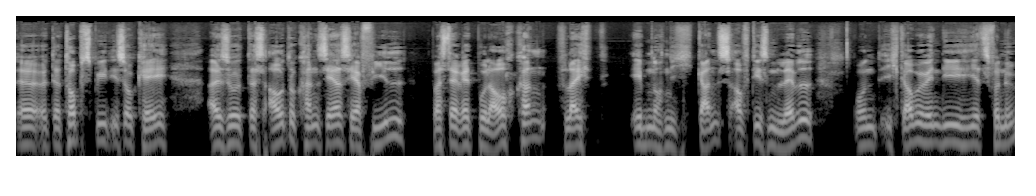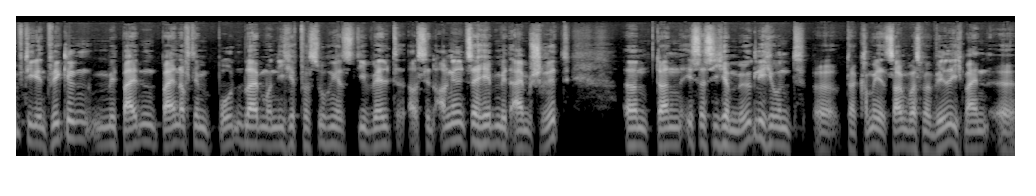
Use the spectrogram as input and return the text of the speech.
äh, der Topspeed ist okay. Also das Auto kann sehr, sehr viel, was der Red Bull auch kann. Vielleicht eben noch nicht ganz auf diesem Level. Und ich glaube, wenn die jetzt vernünftig entwickeln, mit beiden Beinen auf dem Boden bleiben und nicht versuchen jetzt die Welt aus den Angeln zu heben mit einem Schritt, ähm, dann ist das sicher möglich. Und äh, da kann man jetzt sagen, was man will. Ich meine, äh,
